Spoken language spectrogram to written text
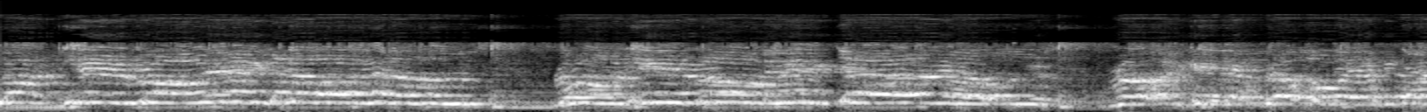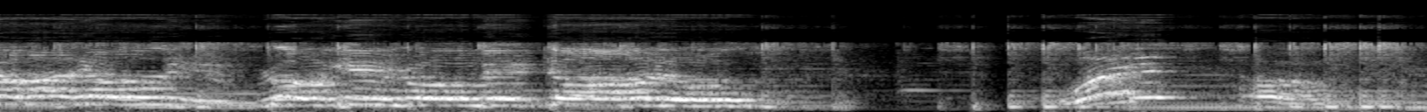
And roll McDonald's! Rock roll McDonald's! Rock roll McDonald's! Rock roll McDonald's! What? Oh.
